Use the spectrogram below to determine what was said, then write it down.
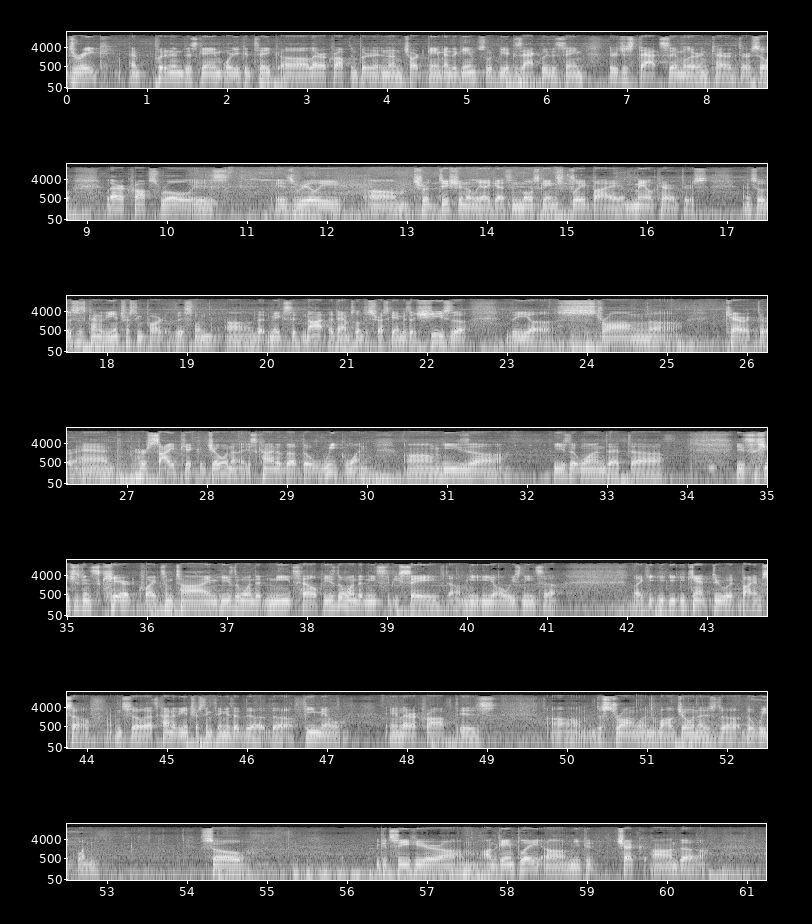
Drake and put it in this game, or you could take uh, Lara Croft and put it in an Uncharted game, and the games would be exactly the same. They're just that similar in character. So, Lara Croft's role is is really um, traditionally, I guess, in most games played by male characters. And so this is kind of the interesting part of this one uh, that makes it not a damsel in distress game is that she's the the uh, strong, uh, character, and her sidekick Jonah is kind of the the weak one. Um, he's uh, he's the one that. He's he's been scared quite some time. He's the one that needs help. He's the one that needs to be saved. Um, he he always needs a like he, he he can't do it by himself. And so that's kind of the interesting thing is that the the female in Lara Croft is um, the strong one, while Jonah is the the weak one. So you could see here um, on the gameplay, um, you could check on the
